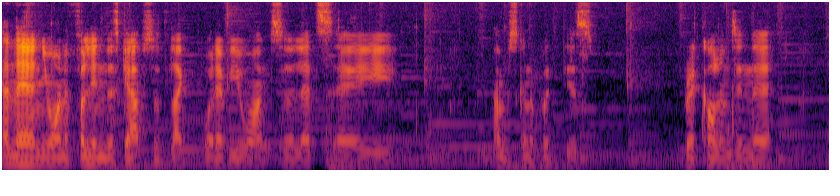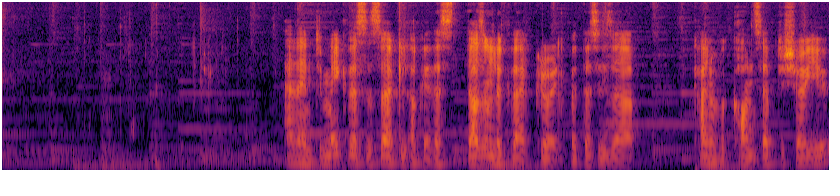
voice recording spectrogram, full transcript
And then you want to fill in these gaps with like whatever you want. So let's say I'm just going to put these brick columns in there. And then to make this a circle, okay, this doesn't look that good, but this is a kind of a concept to show you.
